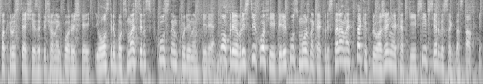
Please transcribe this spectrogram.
под хрустящей запеченной корочкой и острый боксмастер с вкусным куриным филе. Но приобрести кофе и перекус можно как в ресторанах, так и в приложениях от KFC в сервисах доставки.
